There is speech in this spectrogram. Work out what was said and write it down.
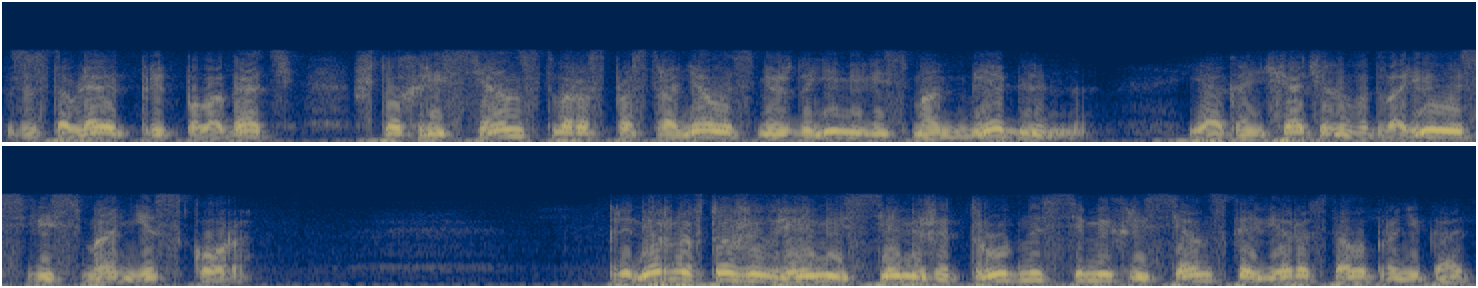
заставляют предполагать, что христианство распространялось между ними весьма медленно и окончательно водворилось весьма нескоро. Примерно в то же время с теми же трудностями христианская вера стала проникать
